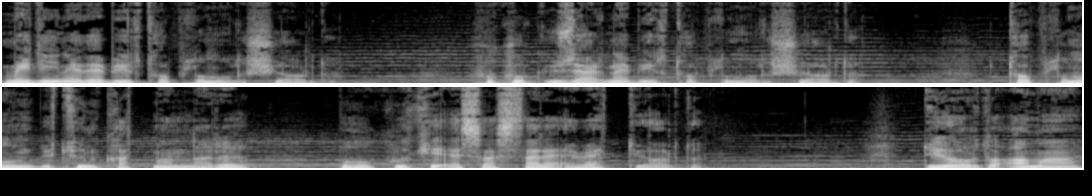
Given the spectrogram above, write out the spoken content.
Medine'de bir toplum oluşuyordu. Hukuk üzerine bir toplum oluşuyordu. Toplumun bütün katmanları bu hukuki esaslara evet diyordu. Diyordu ama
